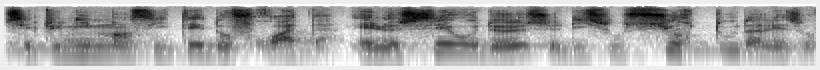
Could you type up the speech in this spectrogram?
C'est une immensité d'eau froide. Et le CO2 se dissout surtout dans les eaux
